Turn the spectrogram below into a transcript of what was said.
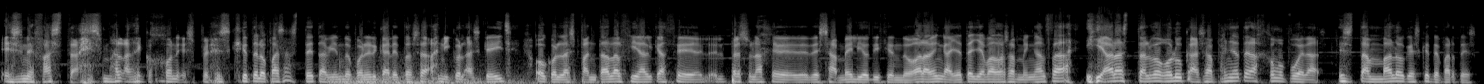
Es nefasta, es mala de cojones, pero es que te lo pasas teta viendo poner caretos a Nicolas Cage o con la espantada al final que hace el, personaje de, de Sam Elliott diciendo, ahora venga, ya te he llevado a San Venganza y ahora hasta luego Lucas, apáñatelas como puedas. Es tan malo que es que te partes.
